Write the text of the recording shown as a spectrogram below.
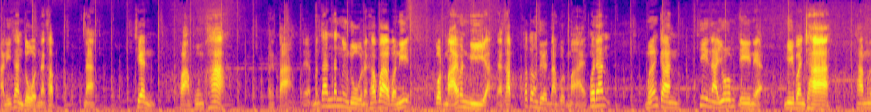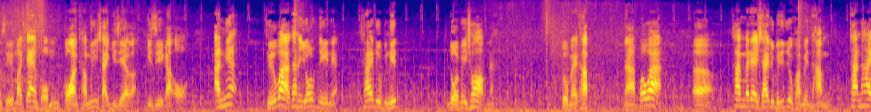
อันนี้ท่านโดนนะครับนะเช่นความคุ้มค่าต่างๆเนี่ยมันท่านท่านต้องดูนะครับว่าวันนี้กฎหมายมันมีอะนะครับก็ต้องเดินตามกฎหมาย เพราะฉะนั้นเหมือนกัน ที่นายกรัฐมนตรีเนี่ยมีบัญชาทำหนังสือมาแจ้งผมก่อนคำวินิจฉัยกิจการกิจการออก อันเนี้ยถือว่าท่านนายกรัฐมนตรีเนี่ยใช้ดูพินิษโดยไม่ชอบนะถูกไหมครับนะเพราะว่าท่านไม่ได้ใช้ดูพินิษด้วยความเป็นธรรม ท่านให้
